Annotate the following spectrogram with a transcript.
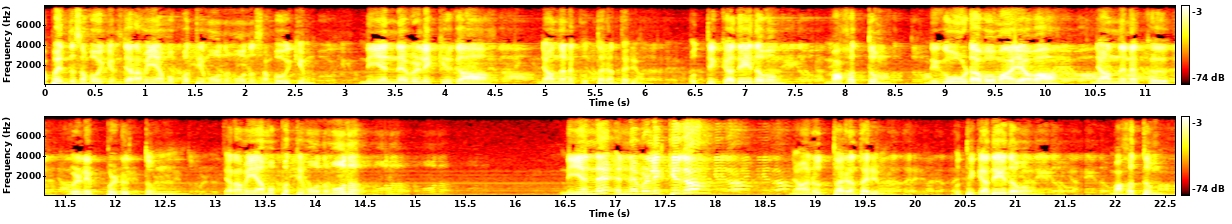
അപ്പൊ എന്ത് സംഭവിക്കും? ജറമിയ മുപ്പത്തി മൂന്ന് മൂന്ന് സംഭവിക്കും. നീ എന്നെ വിളിക്കുക ഞാൻ നിനക്ക് ഉത്തരം തരും. ബുദ്ധിക്കതീതവും മഹത്തും നിഗൂഢവുമായവ ഞാൻ നിനക്ക് വെളിപ്പെടുത്തും. ജറമിയ മുപ്പത്തിമൂന്ന് മൂന്ന്. നീ എന്നെ എന്നെ വിളിക്കുക. ഞാൻ ഉത്തരം തരും. ബുദ്ധിക്കതീതവും മഹത്തും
